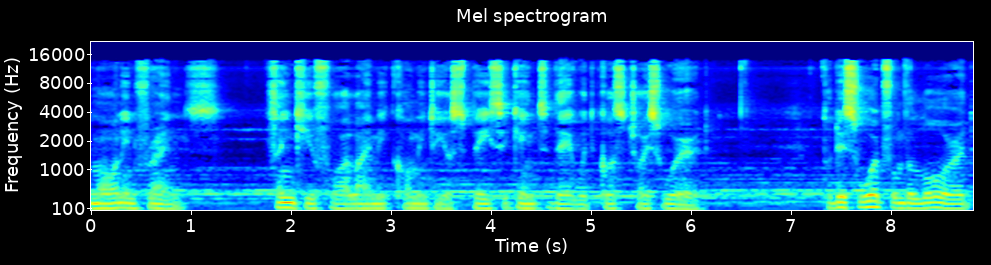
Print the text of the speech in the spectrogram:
morning, friends. Thank you for allowing me come into your space again today with God's choice word. Today's word from the Lord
